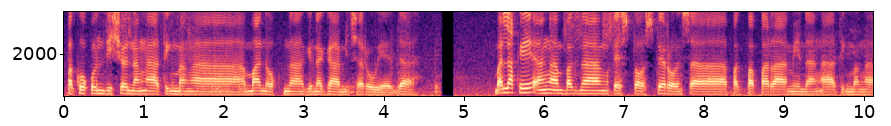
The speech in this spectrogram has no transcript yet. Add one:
pagkukondisyon ng ating mga manok na ginagamit sa ruweda. Malaki ang ambag ng testosterone sa pagpaparami ng ating mga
